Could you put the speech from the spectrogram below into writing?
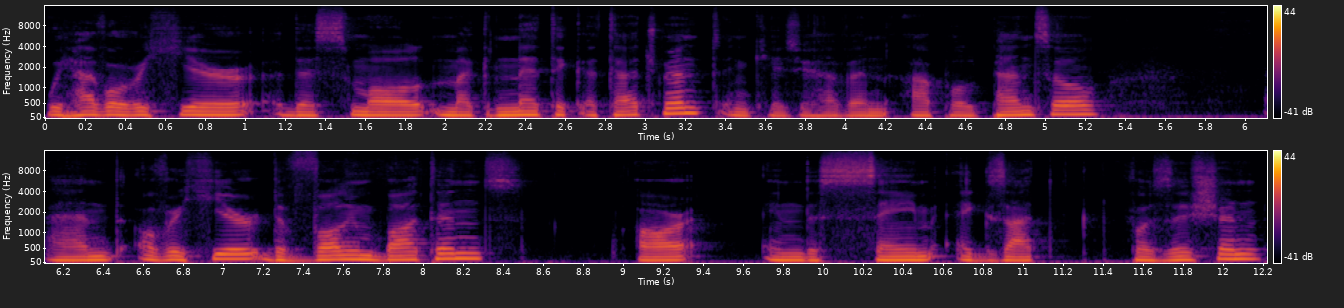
we have over here the small magnetic attachment in case you have an Apple Pencil. And over here the volume buttons are in the same exact position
